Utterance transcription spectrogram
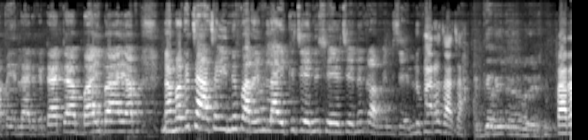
അപ്പൊ എല്ലാവർക്കും ടാറ്റാ ബൈ ബൈ. നമുക്ക് ചാച്ച ഇന്ന് പറയും ലൈക്ക് ചെയ്യുന്നു ഷെയർ ചെയ്യുന്നു കമന്റ് ചെയ്യുന്നു. പറ ചാച്ച. പറ.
